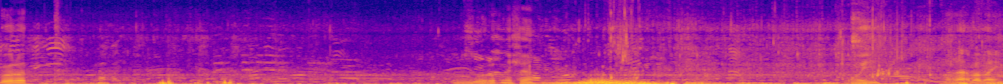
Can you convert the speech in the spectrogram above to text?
Burot. Burot na siya. Uy. Wala, bye-bye.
